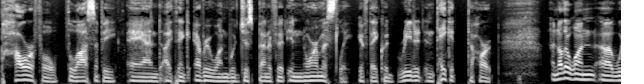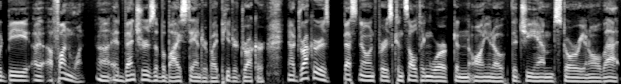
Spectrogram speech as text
powerful philosophy, and I think everyone would just benefit enormously if they could read it and take it to heart. Another one uh, would be a, a fun one uh, Adventures of a Bystander by Peter Drucker. Now, Drucker is best known for his consulting work and all, you know, the GM story and all that.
